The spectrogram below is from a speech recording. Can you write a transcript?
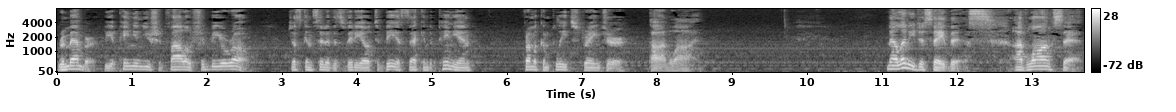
Remember, the opinion you should follow should be your own. Just consider this video to be a second opinion from a complete stranger online. Now, let me just say this. I've long said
